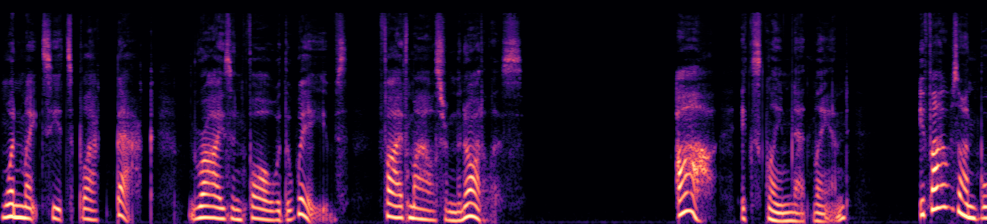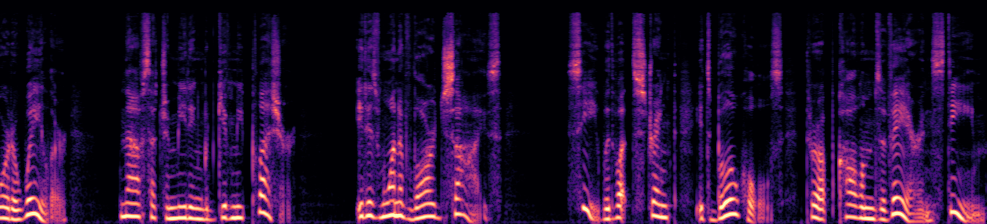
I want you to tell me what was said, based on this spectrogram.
one might see its black back rise and fall with the waves, five miles from the Nautilus. Ah, exclaimed Ned Land, if I was on board a whaler, now such a meeting would give me pleasure. It is one of large size. See with what strength its blowholes throw up columns of air and steam.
